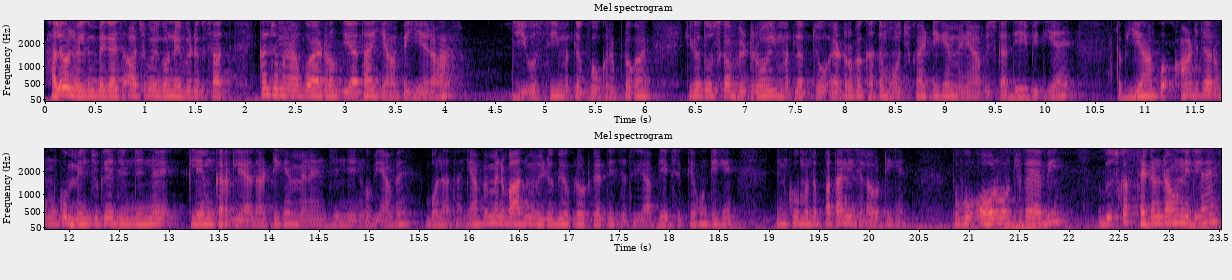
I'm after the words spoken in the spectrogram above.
Hello and welcome back guys आज मैं एक और नई वीडियो के साथ। कल जो मैंने आपको एड्रॉप दिया था, यहाँ पे ये रहा। जी ओ सी मतलब गो क्रिप्टो का। ठीक है तो उसका विड्रॉल मतलब जो एड्रॉप है ख़त्म हो चुका है, ठीक है, मैंने आप इसका दे भी दिया है। अब ये आपको आठ हज़ार उनको मिल चुके हैं, जिन जिन ने क्लेम कर लिया था, ठीक है। मैंने जिन जिन को भी यहाँ पे बोला था। यहाँ पे मैंने बाद में वीडियो भी अपलोड कर दी, जैसे कि आप देख सकते हो, ठीक है। जिनको मतलब पता नहीं चला हो, ठीक है। तो वो और हो चुका है अभी। अभी उसका सेकंड राउंड निकला है,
